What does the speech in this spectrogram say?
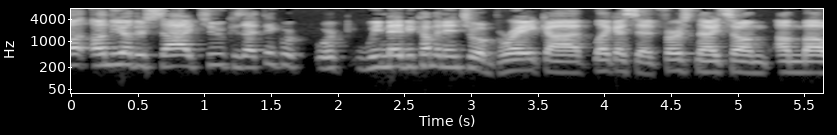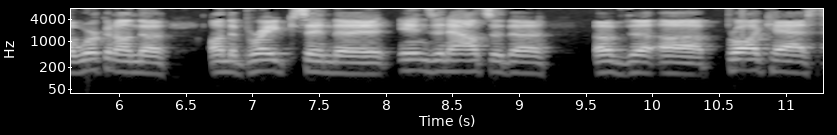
on, on the other side too, because I think we're, we're we may be coming into a break. Uh, like I said, first night, so I'm I'm uh, working on the on the breaks and the ins and outs of the of the uh, broadcast.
